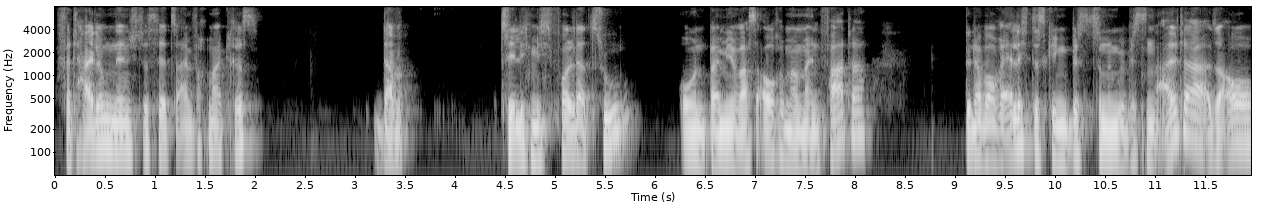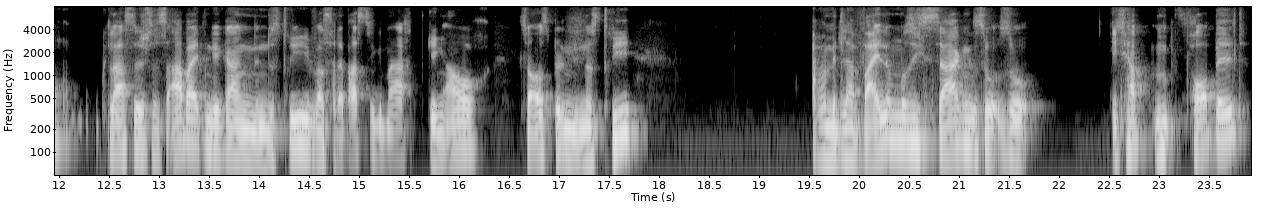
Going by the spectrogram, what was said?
Verteilung nenne ich das jetzt einfach mal, Chris. Da zähle ich mich voll dazu. Und bei mir war es auch immer mein Vater. Bin aber auch ehrlich, das ging bis zu einem gewissen Alter. Also auch klassisches Arbeiten gegangen, Industrie. Was hat der Basti gemacht? Ging auch zur Ausbildung in Industrie. Aber mittlerweile muss ich sagen, so, so, ich habe ein Vorbild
